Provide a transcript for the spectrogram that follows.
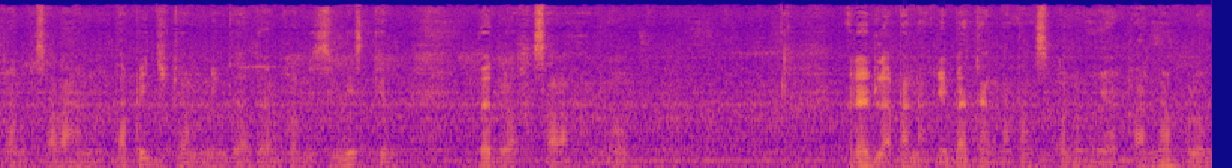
bukan kesalahanmu tapi jika meninggal dalam kondisi miskin itu adalah kesalahanmu. Ada delapan akibat yang datang sepenuhnya karena belum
